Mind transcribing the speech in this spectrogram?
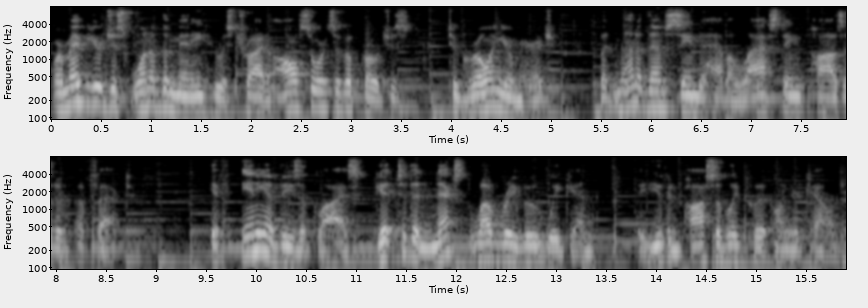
or maybe you're just one of the many who has tried all sorts of approaches to growing your marriage, but none of them seem to have a lasting positive effect. If any of these applies, get to the next Love Reboot weekend that you can possibly put on your calendar.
